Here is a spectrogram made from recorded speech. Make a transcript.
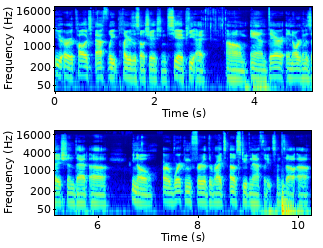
or College Athlete Players Association (CAPA), um, and they're an organization that uh, you know are working for the rights of student athletes, and so uh,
